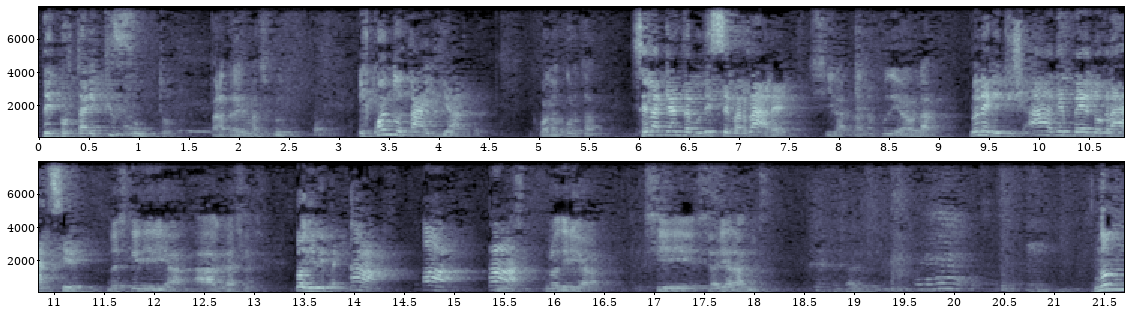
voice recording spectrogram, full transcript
per portare più frutto. E quando taglia, Cuando corta, se la pianta potesse parlare, si la planta pudiera hablar, non è che dice, ah che bello, grazie. no es que diría, ah, gracias. No, direbbe, ah, ah, ah. No diría, si se haría daño. Non,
